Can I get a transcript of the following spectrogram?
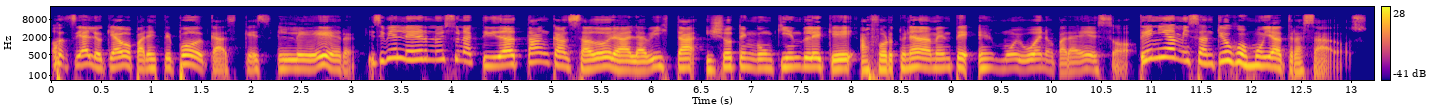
o sea lo que hago para este podcast que es leer. Y si bien leer no es una actividad tan cansadora a la vista y yo tengo un Kindle que afortunadamente es muy bueno para eso, tenía mis anteojos muy atrasados.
